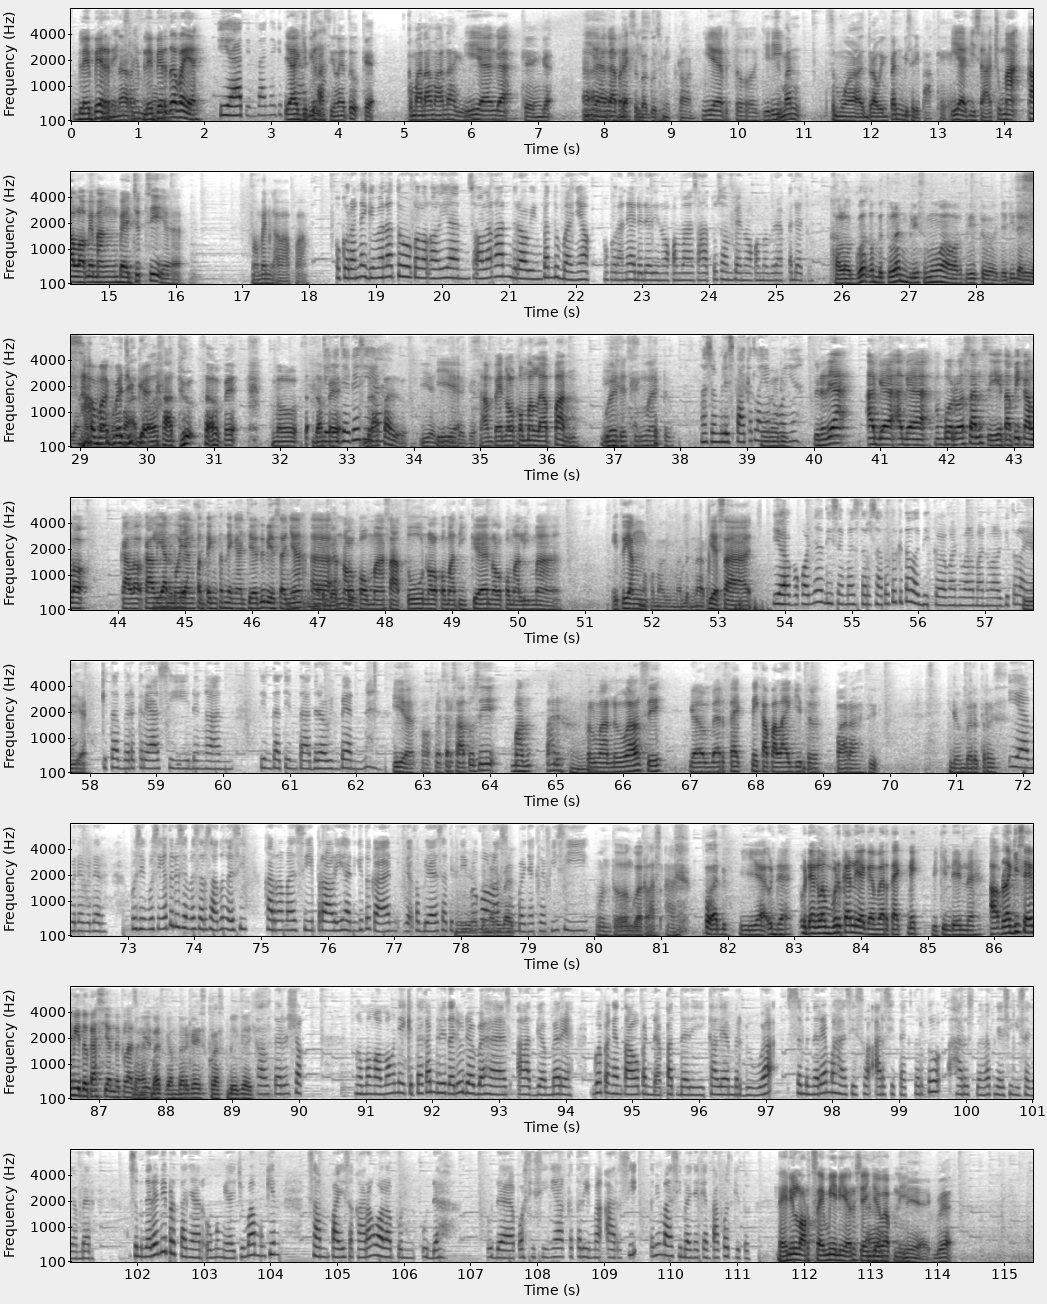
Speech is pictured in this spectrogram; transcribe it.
bleber. Benar Istilahnya sekali. bleber itu apa ya? Iya, tintanya gitu Ya, kan. gitu. Jadi hasilnya tuh kayak ke mana-mana gitu. Iya, enggak. Kayak enggak. Iya, ah, nggak presis. sebagus Micron. Iya, betul. Jadi Cuman semua drawing pen bisa dipakai. iya bisa. Cuma kalau memang budget sih ya snowman nggak apa-apa. Ukurannya gimana tuh kalau kalian? Soalnya kan drawing pen tuh banyak. Ukurannya ada dari 0,1 sampai 0, berapa dah tuh. Kalau gue kebetulan beli semua waktu itu. Jadi dari yang Sama gua juga. 01 sampai 0 sa- sampai Jaga-jaga sih ya. berapa tuh? Iya, Iya, jaga-jaga. sampai 0,8. Gue Iya. ada semua tuh. Langsung beli sepaket lah ya Waduh. pokoknya. Sebenarnya agak-agak pemborosan sih, tapi kalau kalau kalian Bener, mau bener. yang penting-penting aja tuh biasanya betul. 0,1, 0,3, 0,5. Itu yang 0,5 benar. biasa. Ya pokoknya di semester 1 tuh kita lebih ke manual-manual gitu lah ya. Iya. Kita berkreasi dengan tinta-tinta drawing pen. Iya, kalau semester 1 sih man aduh, Hmm. full manual sih. Gambar teknik apalagi tuh. Parah sih. Gambar terus. iya bener-bener. Pusing-pusingnya tuh di semester 1 gak sih? Karena masih peralihan gitu kan. Gak kebiasa tiba-tiba Iya, kok bener langsung banget. banyak revisi. Untung gua kelas A. Waduh. Iya, udah udah ngelembur kan ya gambar teknik bikin Dena. Apalagi semi tuh kasihan tuh kelas Banyak B. banget gambar guys, kelas B guys. Culture shock. Ngomong-ngomong nih, kita kan dari tadi udah bahas alat gambar ya. Gue pengen tahu pendapat dari kalian berdua. Sebenarnya mahasiswa arsitektur tuh harus banget gak sih bisa gambar? Sebenarnya ini pertanyaan umum ya. Cuma mungkin sampai sekarang walaupun udah udah posisinya keterima arsi, tapi masih banyak yang takut gitu. Nah, ini Lord Semi nih harus yang Ah, jawab nih. Nih ya, gue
